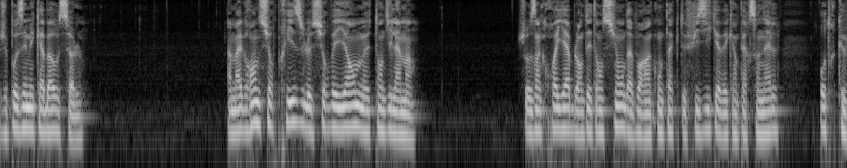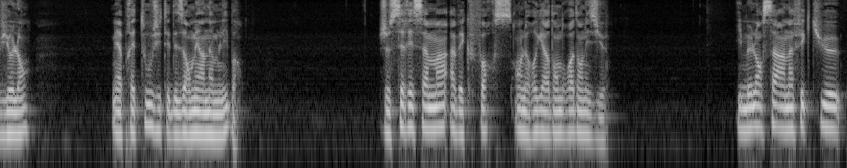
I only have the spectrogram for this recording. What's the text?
je posai mes cabas au sol. À ma grande surprise, le surveillant me tendit la main. Chose incroyable en détention d'avoir un contact physique avec un personnel, autre que violent, mais après tout, j'étais désormais un homme libre. Je serrai sa main avec force en le regardant droit dans les yeux. Il me lança un affectueux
